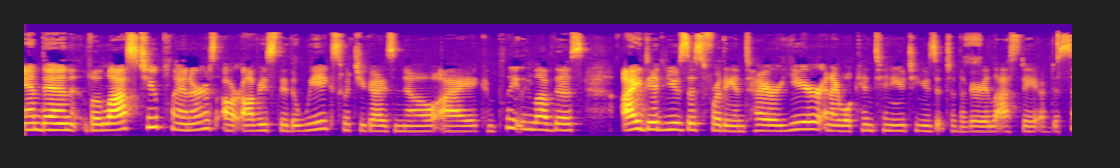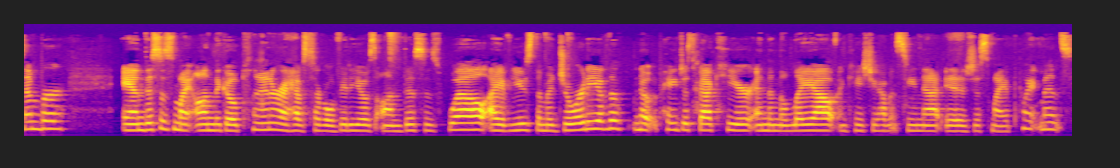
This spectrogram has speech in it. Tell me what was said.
And then the last two planners are obviously the weeks, which you guys know I completely love this. I did use this for the entire year and I will continue to use it to the very last day of December. And this is my on the go planner. I have several videos on this as well. I have used the majority of the note pages back here and then the layout, in case you haven't seen that, is just my appointments.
